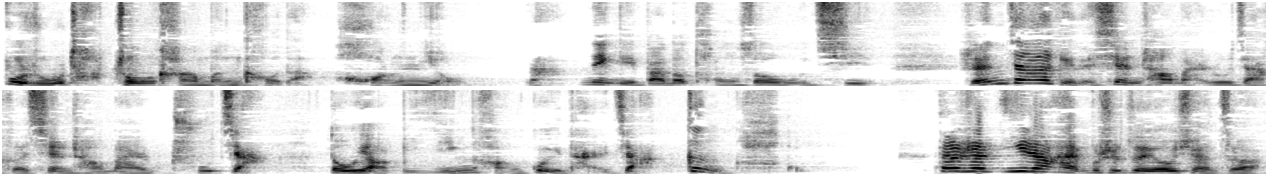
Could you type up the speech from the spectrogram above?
不如找中行门口的黄牛，那那个一般都童叟无欺。人家给的现钞买入价和现钞卖出价都要比银行柜台价更好，但是依然还不是最优选择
